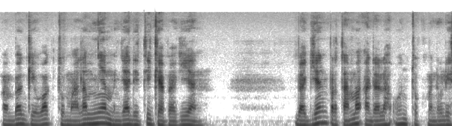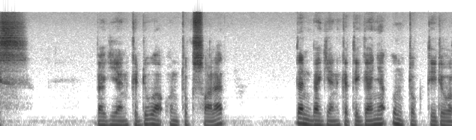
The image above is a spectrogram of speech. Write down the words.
membagi waktu malamnya menjadi tiga bagian. Bagian pertama adalah untuk menulis, bagian kedua untuk sholat, dan bagian ketiganya untuk tidur.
